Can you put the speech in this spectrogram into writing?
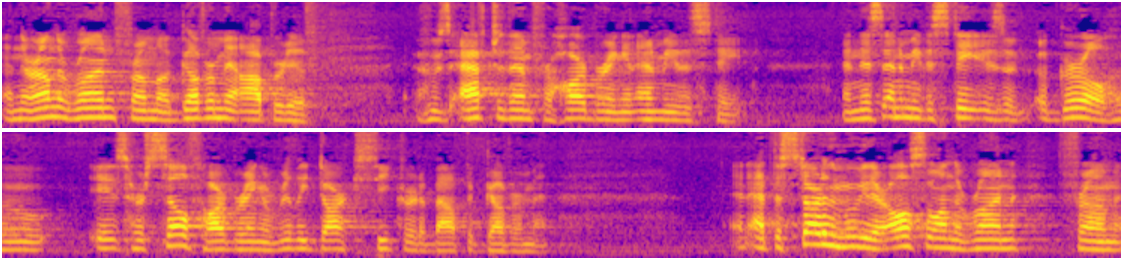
and they're on the run from a government operative who's after them for harboring an enemy of the state. And this enemy of the state is a, a girl who is herself harboring a really dark secret about the government. And at the start of the movie, they're also on the run from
